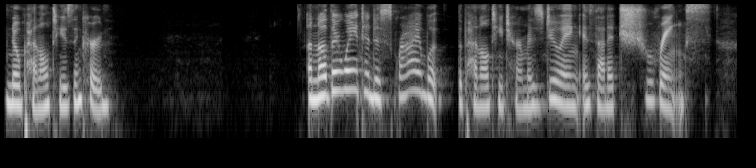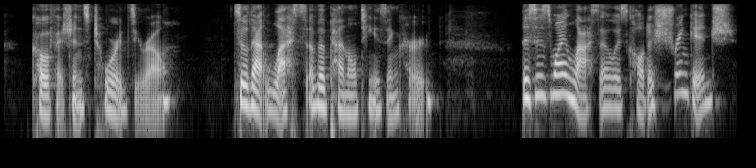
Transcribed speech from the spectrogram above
no penalty is incurred. Another way to describe what the penalty term is doing is that it shrinks coefficients towards zero so that less of a penalty is incurred. This is why lasso is called a shrinkage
